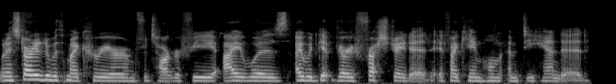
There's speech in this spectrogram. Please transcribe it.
when I started with my career in photography, I was I would get very frustrated if I came home empty-handed.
